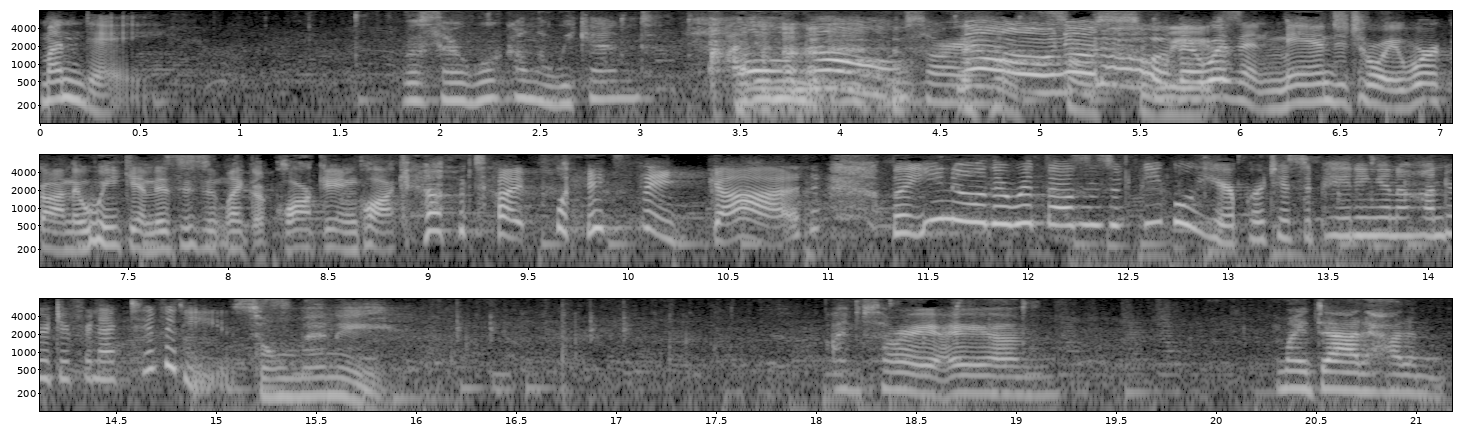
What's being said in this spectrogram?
Monday. Was there work on the weekend? I Oh, didn't no. I'm sorry. No, no, So no. There wasn't mandatory work on the weekend. This isn't like a clock in, clock out type place, thank God. But you know, there were thousands of people here participating in a hundred different activities. So many. I'm sorry. I um my dad had an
